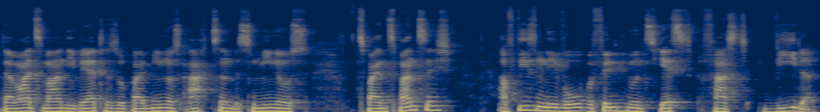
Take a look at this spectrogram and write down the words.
Damals waren die Werte so bei minus 18 bis minus 22. Auf diesem Niveau befinden wir uns jetzt fast wieder.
